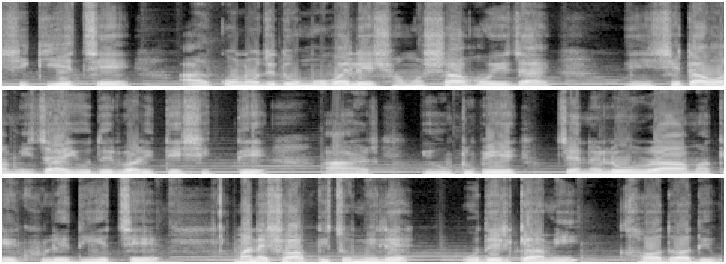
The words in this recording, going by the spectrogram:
শিখিয়েছে। আর কোনো যদি মোবাইলে সমস্যা হয়ে যায় সেটাও আমি যাই ওদের বাড়িতে শিখতে। আর ইউটিউবে চ্যানেলও ওরা আমাকে খুলে দিয়েছে। মানে সব কিছু মিলে ওদেরকে আমি খাওয়া দাওয়া দেব।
